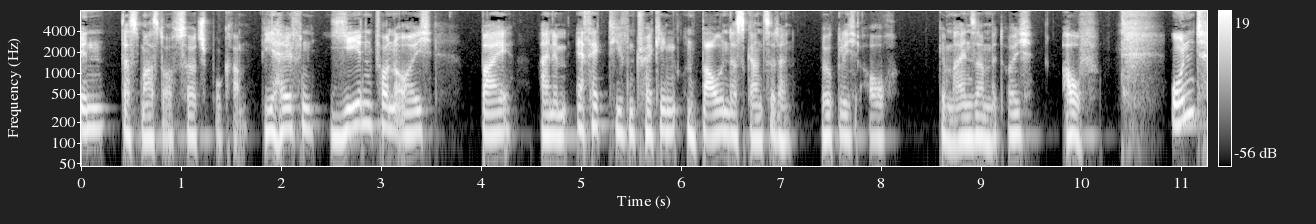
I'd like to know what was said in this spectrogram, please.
in das Master of Search Programm. Wir helfen jedem von euch bei einem effektiven Tracking und bauen das Ganze dann wirklich auch gemeinsam mit euch auf. Und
